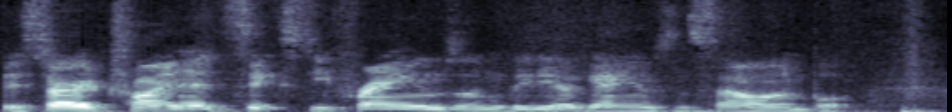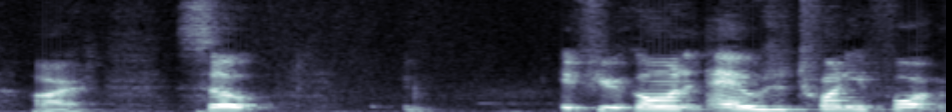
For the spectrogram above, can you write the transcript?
They started trying out 60 frames on video games and so on, but alright. So, if you're going out at 24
